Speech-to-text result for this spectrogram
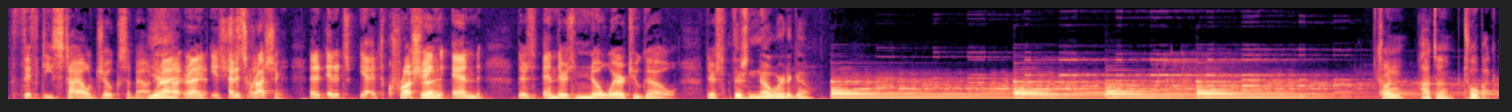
50 style jokes about Yeah. it. Right, Uh, right. it- it's And just it's like- crushing. And, it, and it's yeah, it's crushing Right. and there's and there's nowhere to go. There's There's nowhere to go. Schon harter Tobak.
